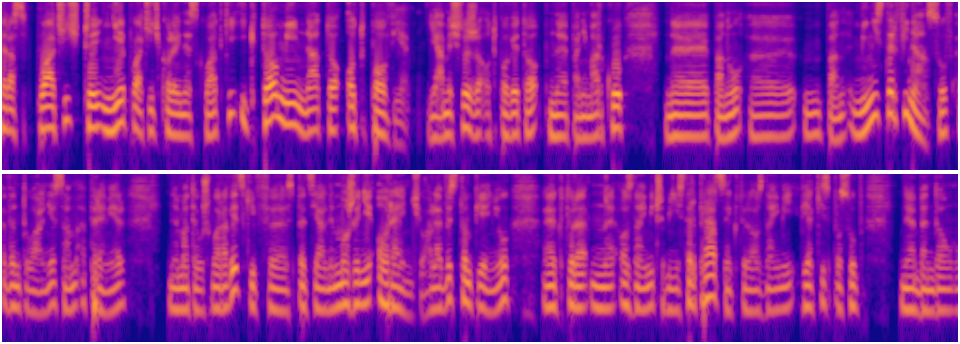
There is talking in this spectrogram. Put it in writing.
teraz płacić czy nie płacić kolejne składki i kto mi na to odpowie? Ja myślę, że odpowie to, panie Marku, panu, pan minister finansów, ewentualnie sam premier Mateusz Morawiecki w specjalnym, może nie orędziu, ale wystąpieniu, które oznajmi, czy minister pracy, który oznajmi, w jaki sposób będą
